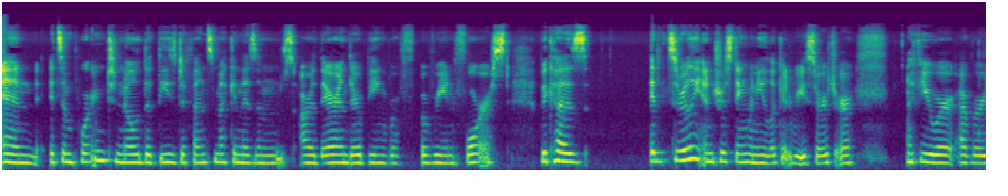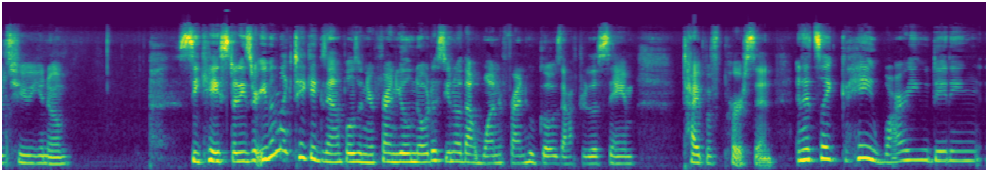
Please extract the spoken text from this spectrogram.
And it's important to know that these defense mechanisms are there and they're being re- reinforced because it's really interesting when you look at research or if you were ever to, you know, see case studies or even like take examples in your friend, you'll notice, you know, that one friend who goes after the same type of person. And it's like, hey, why are you dating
